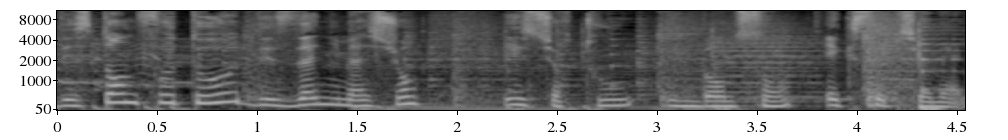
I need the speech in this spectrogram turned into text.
des stands photos, des animations et surtout une bande son exceptionnelle.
